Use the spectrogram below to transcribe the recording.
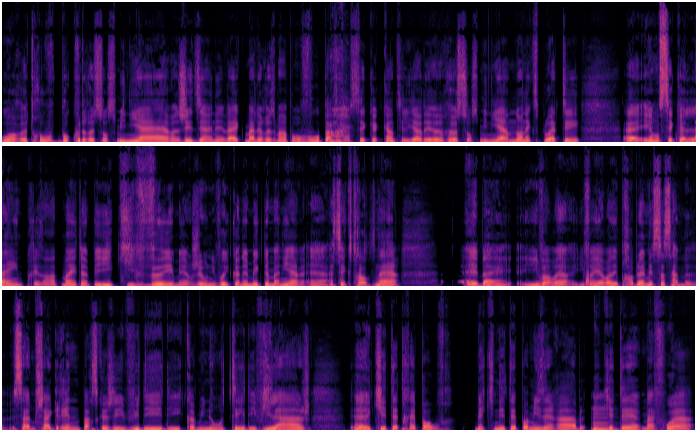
où on retrouve beaucoup de ressources minières. J'ai dit à un évêque, malheureusement pour vous, parce qu'on sait que quand il y a des ressources minières non exploitées, euh, et on sait que l'Inde, présentement, est un pays qui veut émerger au niveau économique de manière euh, assez extraordinaire, eh ben, il va, avoir, il va y avoir des problèmes. Et ça, ça me, ça me chagrine parce que j'ai vu des, des communautés, des villages euh, qui étaient très pauvres, mais qui n'étaient pas misérables mmh. et qui étaient, ma foi,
